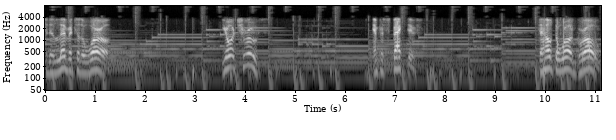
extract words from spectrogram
to deliver to the world your truth and perspective to help the world grow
